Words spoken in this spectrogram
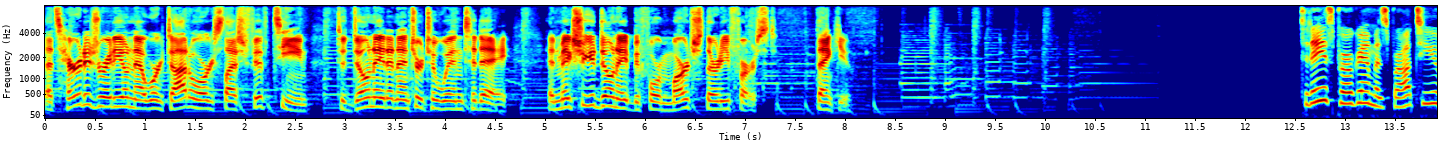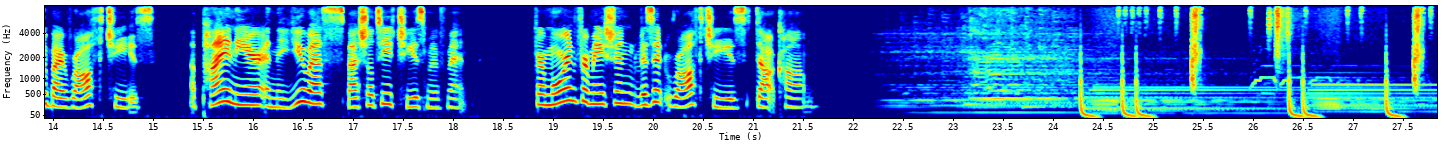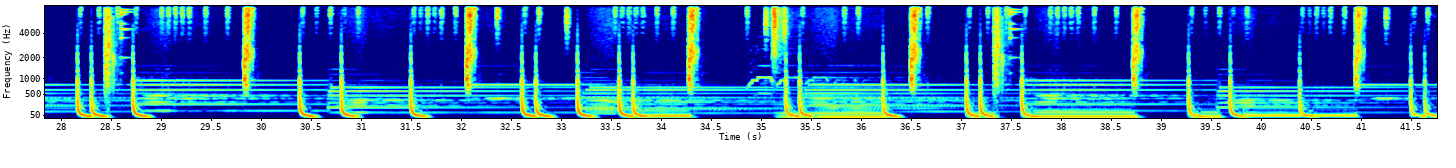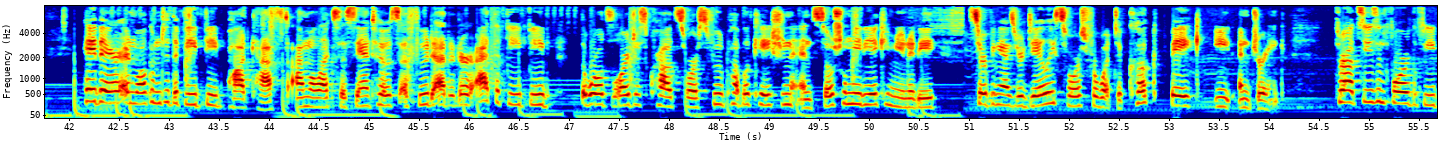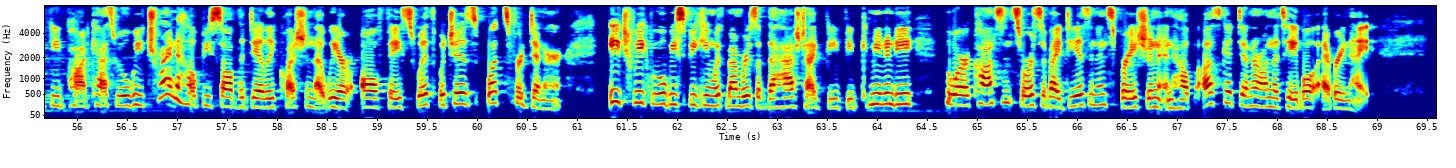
That's heritageradionetwork.org slash 15 to donate and enter to win today. And make sure you donate before March 31st. Thank you. Today's program is brought to you by Roth Cheese, a pioneer in the U.S. specialty cheese movement. For more information, visit rothcheese.com. Hey there, and welcome to the Feedfeed podcast. I'm Alexa Santos, a food editor at the Feedfeed, the world's largest crowdsourced food publication and social media community, serving as your daily source for what to cook, bake, eat, and drink. Throughout season four of the Feedfeed podcast, we will be trying to help you solve the daily question that we are all faced with, which is what's for dinner? Each week, we will be speaking with members of the hashtag FeedFeed community who are a constant source of ideas and inspiration and help us get dinner on the table every night.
